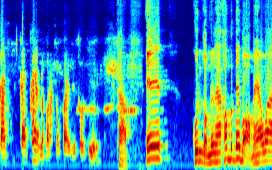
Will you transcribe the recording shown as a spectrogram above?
การการแพร่ระบาดลงไปในส่วนนี้ครับ เอ๊ะคุณสมนึกฮะเขาได้บอกไหมฮะว่า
